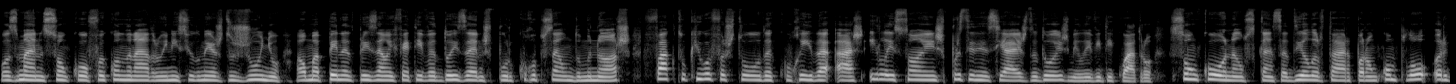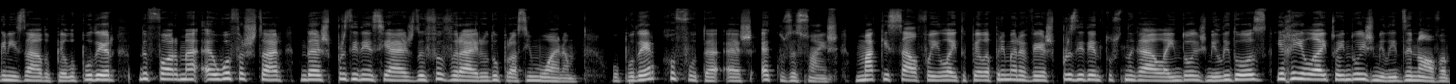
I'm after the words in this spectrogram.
Osman Sonko foi condenado no início do mês de junho a uma pena de prisão efetiva de dois anos por corrupção de menores, facto que o afastou da corrida às eleições presidenciais de 2024. Sonko não se cansa de alertar para um complô organizado pelo poder de forma a o afastar das presidenciais de fevereiro do próximo ano. O poder refuta as acusações. Macky Sall foi eleito pela primeira vez presidente do Senegal em 2012 e reeleito em 2019.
